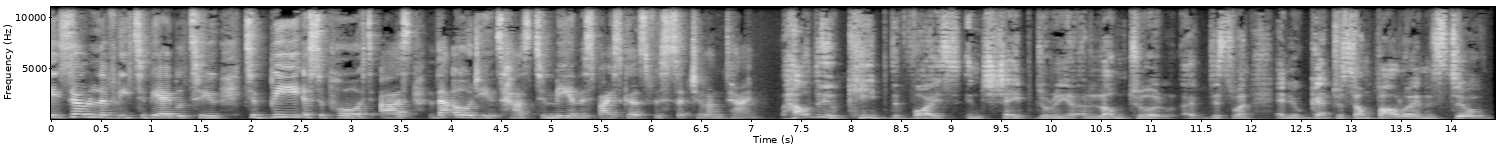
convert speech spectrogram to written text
it's so lovely to be able to to be a support as that audience has to me and the Spice Girls for such a long time. How do you keep the voice in shape during a, long tour like this one and you get to Sao Paulo and still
